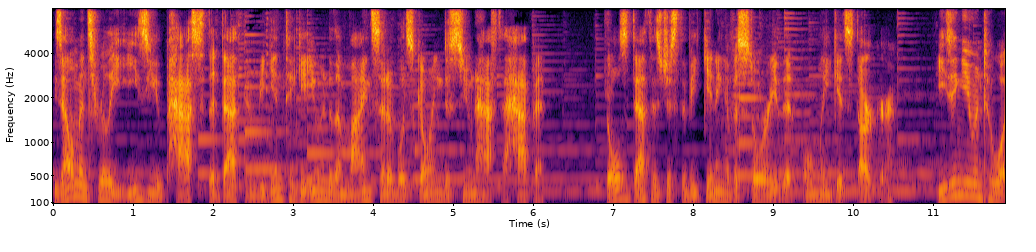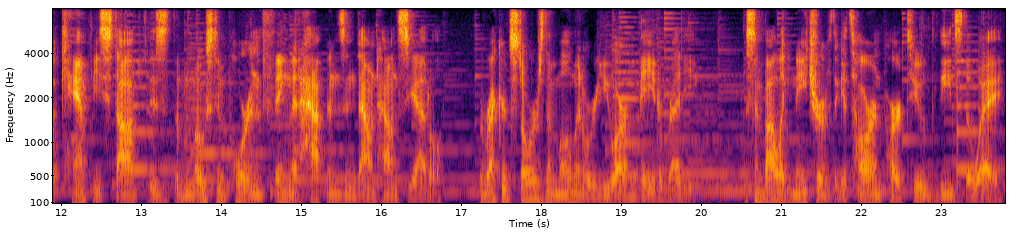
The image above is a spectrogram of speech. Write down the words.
These elements really ease you past the death and begin to get you into the mindset of what's going to soon have to happen. Joel's death is just the beginning of a story that only gets darker. Easing you into what can't be stopped is the most important thing that happens in downtown Seattle. The record store is the moment where you are made ready. The symbolic nature of the guitar in part 2 leads the way.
